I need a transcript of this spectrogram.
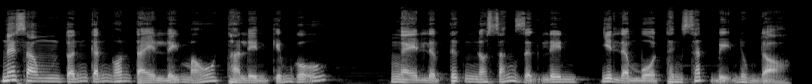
Nói xong Tuấn cắn ngón tay lấy máu thả lên kiếm gỗ. Ngay lập tức nó sáng rực lên như là một thanh sắt bị nung đỏ.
